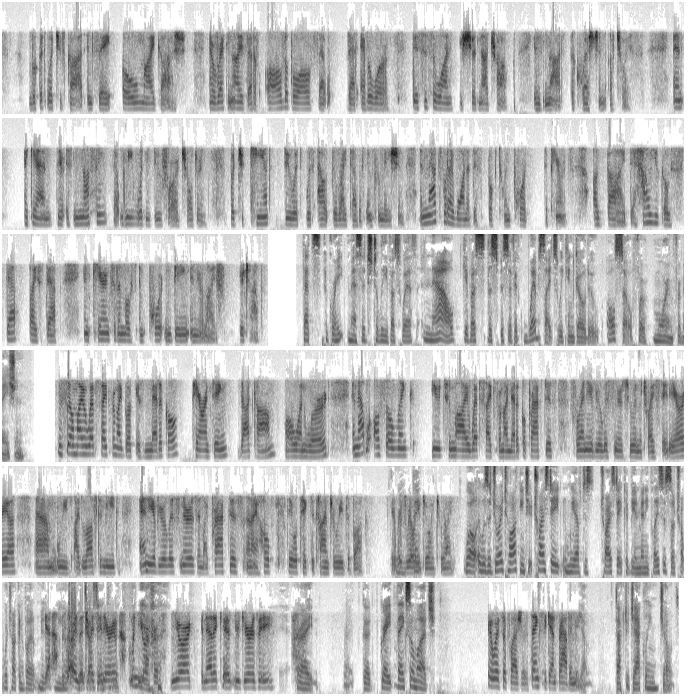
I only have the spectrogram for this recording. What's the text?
look at what you've got, and say, "Oh my gosh!" and recognize that of all the balls that that ever were, this is the one you should not drop. It is not a question of choice. And again, there is nothing that we wouldn't do for our children, but you can't do it without the right type of information. And that's what I wanted this book to import to parents, a guide to how you go step by step in caring for the most important being in your life, your child. That's a great message to leave us with. Now, give us the specific websites we can go to also for more information. So, my website for my book is medicalparenting.com, all one word. And that will also link you to my website for my medical practice for any of your listeners who are in the tri-state area. Um, we, I'd love to meet any of your listeners in my practice, and I hope they will take the time to read the book. It was really Thank- a joy to write. Well, it was a joy talking to you. Tri-state, and we have to. Tri-state could be in many places. So tri- we're talking about New, yeah, New York. sorry, the tri-state area. I'm a New yeah. Yorker. New York, Connecticut, New Jersey. Right, right. Good, great. Thanks so much. It was a pleasure. Thanks again for having me. Yep. Dr. Jacqueline Jones.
